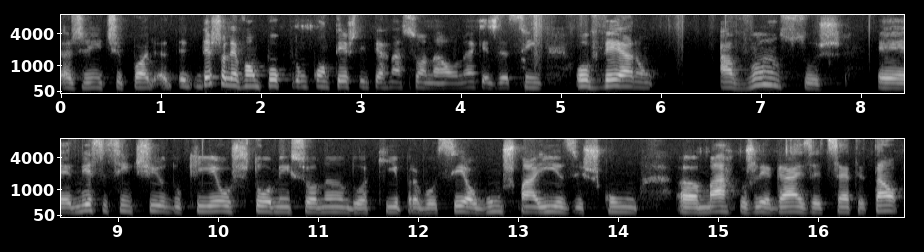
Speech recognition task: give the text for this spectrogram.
a gente pode. Deixa eu levar um pouco para um contexto internacional, né? quer dizer assim, houveram avanços é, nesse sentido que eu estou mencionando aqui para você, alguns países com uh, marcos legais, etc. e tal,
